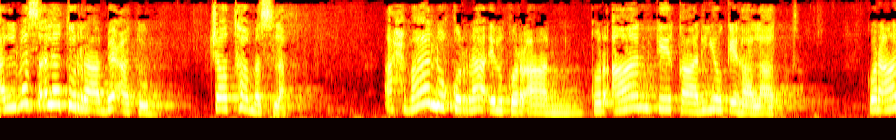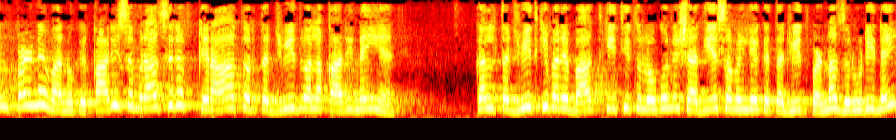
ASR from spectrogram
المسلۃ الرابعۃ چوتھا مسئلہ، احوال قرا القرآن، قرآن کے قاریوں کے حالات۔ قرآن پڑھنے والوں کے، قاری سے مراد صرف قرآت اور تجوید والا قاری نہیں ہے۔ کل تجوید کی میں نے بات کی تھی تو لوگوں نے شاید یہ سمجھ لیا کہ تجوید پڑھنا ضروری نہیں۔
